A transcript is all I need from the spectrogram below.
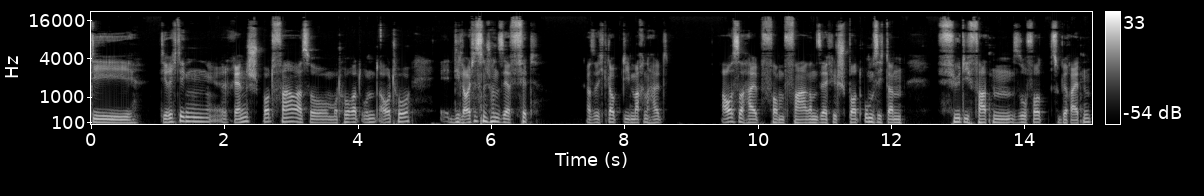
die die richtigen Rennsportfahrer, also Motorrad und Auto, die Leute sind schon sehr fit. Also ich glaube, die machen halt außerhalb vom Fahren sehr viel Sport, um sich dann für die Fahrten so vorzubereiten.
